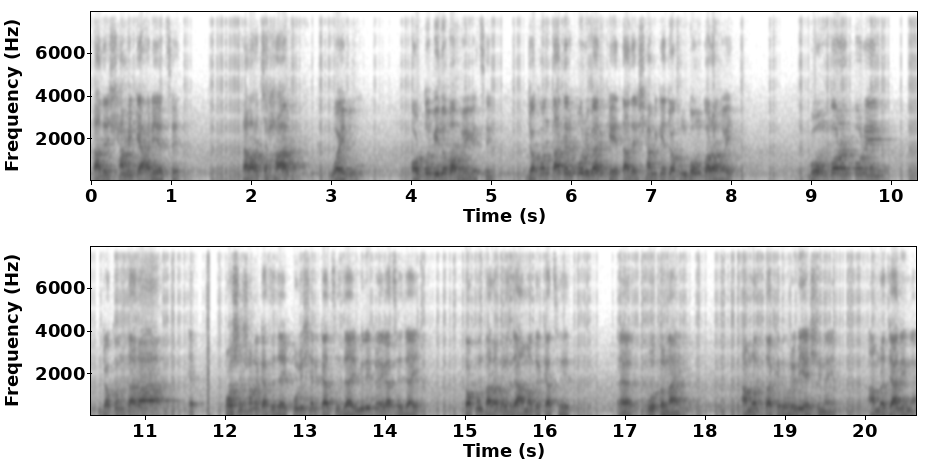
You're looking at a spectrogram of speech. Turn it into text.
তাদের স্বামীকে হারিয়েছে। তারা হচ্ছে হাফ ওয়াইডু অর্থ বিধবা হয়ে গেছে। যখন তাদের পরিবারকে, তাদের স্বামীকে যখন গুম করা হয়, গুম করার পরে যখন তারা প্রশাসনের কাছে যায়, পুলিশের কাছে যায়, মিলিটারির কাছে যায়, তখন তারা বলে যে, আমাদের কাছে ও তো নাই। আমরা তো তাকে ধরে নিয়ে আসি নাই। আমরা জানি না।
